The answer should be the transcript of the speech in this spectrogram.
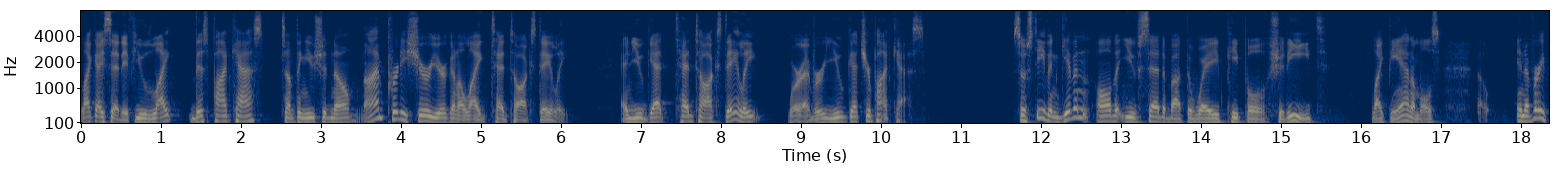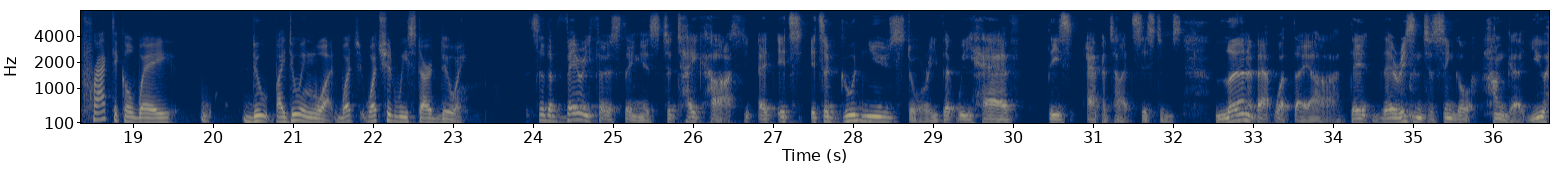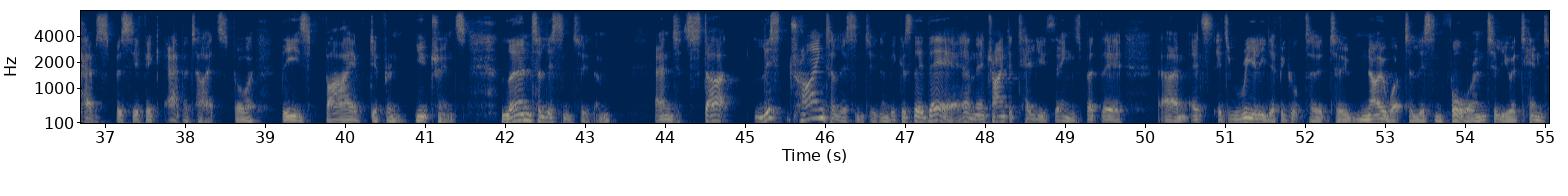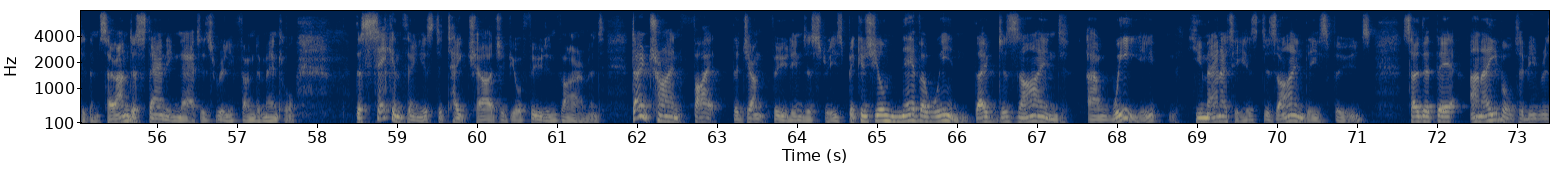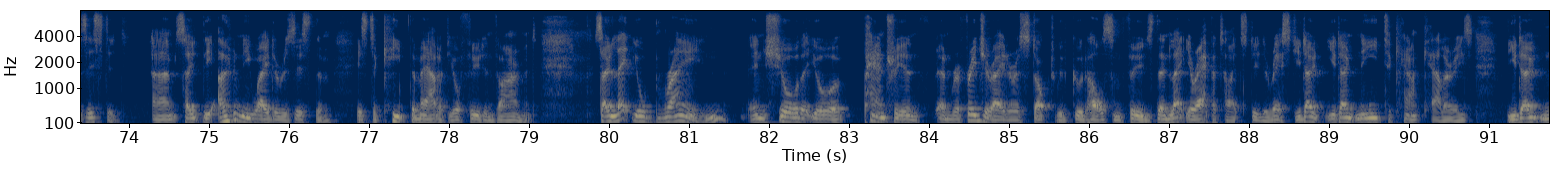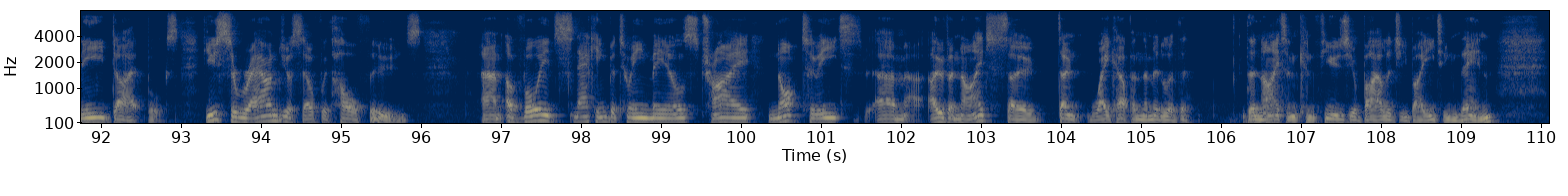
Like I said, if you like this podcast, something you should know? I'm pretty sure you're going to like TED Talks Daily. And you get TED Talks Daily wherever you get your podcasts. So, Stephen, given all that you've said about the way people should eat, like the animals, in a very practical way, do by doing what? What what should we start doing? So the very first thing is to take heart. It's it's a good news story that we have these appetite systems. Learn about what they are. There, there isn't a single hunger. You have specific appetites for these five different nutrients. Learn to listen to them and start list, trying to listen to them because they're there and they're trying to tell you things, but they're um, it's it's really difficult to to know what to listen for until you attend to them. So understanding that is really fundamental. The second thing is to take charge of your food environment. Don't try and fight the junk food industries because you'll never win. They've designed um, we, humanity, has designed these foods so that they're unable to be resisted. Um, so the only way to resist them is to keep them out of your food environment. So let your brain ensure that your pantry and, and refrigerator are stocked with good wholesome foods, then let your appetites do the rest. You don't you don't need to count calories. You don't need diet books. If you surround yourself with whole foods, um, avoid snacking between meals. Try not to eat um, overnight. So don't wake up in the middle of the the night and confuse your biology by eating then.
